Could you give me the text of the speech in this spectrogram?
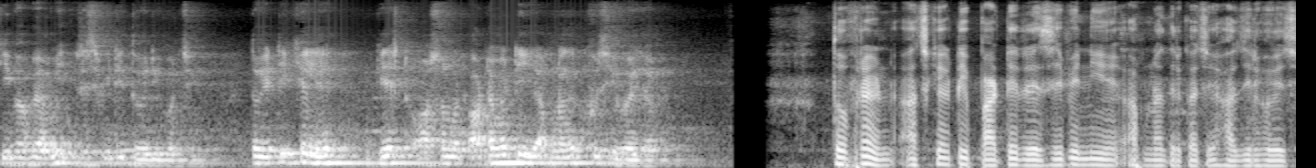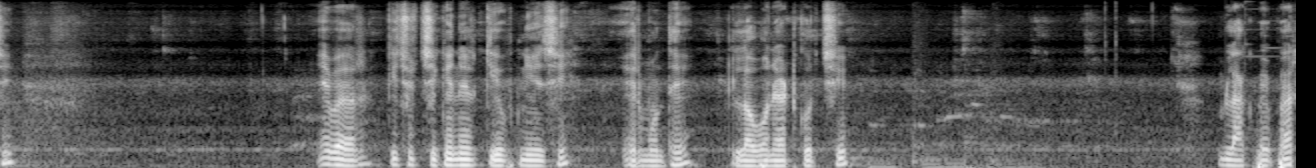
কীভাবে আমি রেসিপিটি তৈরি করছি। তো এটি খেলে গেস্ট অটোমেটিক আপনাদের খুশি হয়ে যাবে। তো ফ্রেন্ড আজকে একটি পার্টির রেসিপি নিয়ে আপনাদের কাছে হাজির হয়েছি। এবার কিছু চিকেনের কিউব নিয়েছি। এর মধ্যে লবণ অ্যাড করছি। ব্ল্যাক পেপার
